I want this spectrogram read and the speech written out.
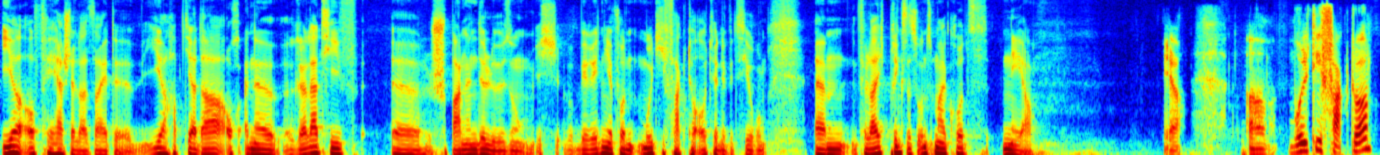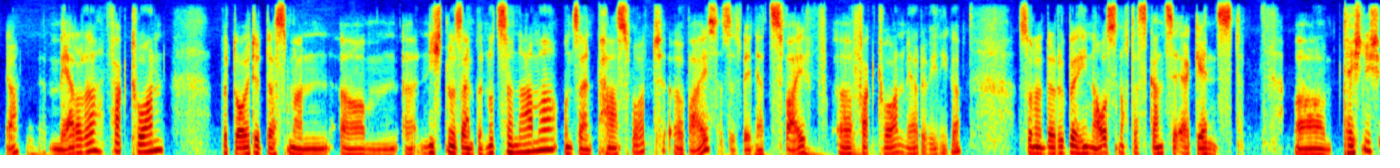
ihr auf Herstellerseite, ihr habt ja da auch eine relativ äh, spannende Lösung. Ich, wir reden hier von Multifaktor-Authentifizierung. Ähm, vielleicht bringst du es uns mal kurz näher. Ja, äh, Multifaktor, ja, mehrere Faktoren bedeutet, dass man ähm, äh, nicht nur sein Benutzername und sein Passwort äh, weiß, also es werden ja zwei äh, Faktoren mehr oder weniger, sondern darüber hinaus noch das Ganze ergänzt. Ähm, technisch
